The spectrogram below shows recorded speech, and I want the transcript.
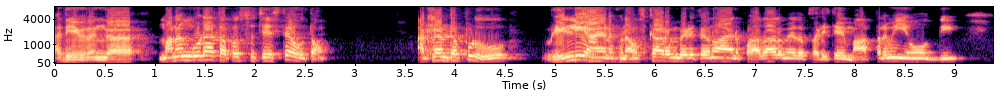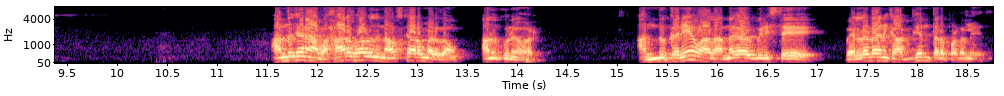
అదేవిధంగా మనం కూడా తపస్సు చేస్తే అవుతాం. అట్లాంటప్పుడు వెళ్ళి ఆయనకు నమస్కారం పెడితేనో ఆయన పాదాల మీద పడితే మాత్రమే ఏమవుద్ది? అందుకని ఆ మహానుభావుడికి నమస్కారం పెడదాం అనుకునేవారు అందుకనే వాళ్ళ అన్నగారు పిలిస్తే వెళ్ళడానికి అభ్యంతర పడలేదు.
